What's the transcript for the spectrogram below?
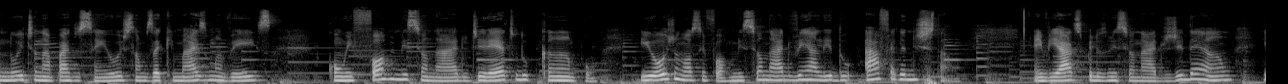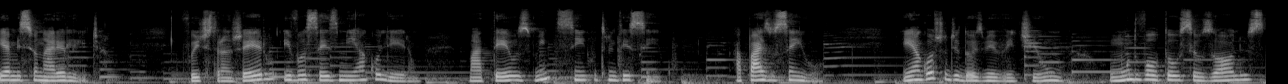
noite, na paz do Senhor. Estamos aqui mais uma vez com o informe missionário direto do campo. E hoje o nosso informe missionário vem ali do Afeganistão, enviados pelos missionários Gideão e a missionária Lídia. Fui estrangeiro e vocês me acolheram. Mateus 25, 35. A paz do Senhor. Em agosto de 2021, o mundo voltou seus olhos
